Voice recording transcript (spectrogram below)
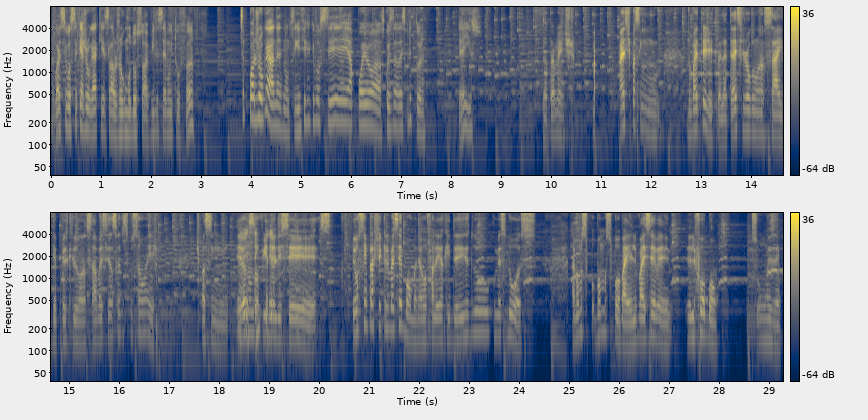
Agora, se você quer jogar que, sei lá, o jogo mudou sua vida, você é muito fã, você pode jogar, né? Não significa que você apoia as coisas da escritora. É isso. Exatamente. Ma- Mas, tipo assim, não vai ter jeito, velho. Até esse jogo lançar e depois que ele lançar, vai ser essa discussão aí. Tipo assim, eu Vai não duvido treta. ele ser. Eu sempre achei que ele vai ser bomba, né? Eu falei aqui desde o começo do osso. Mas vamos supor, vamos supor, vai, ele vai ser. Ele for bom. Um exemplo.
